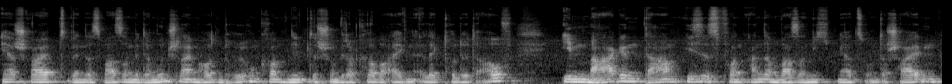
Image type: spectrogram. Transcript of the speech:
Er schreibt, wenn das Wasser mit der Mundschleimhaut in Berührung kommt, nimmt es schon wieder körpereigene Elektrolyte auf. Im Magen-Darm ist es von anderem Wasser nicht mehr zu unterscheiden.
